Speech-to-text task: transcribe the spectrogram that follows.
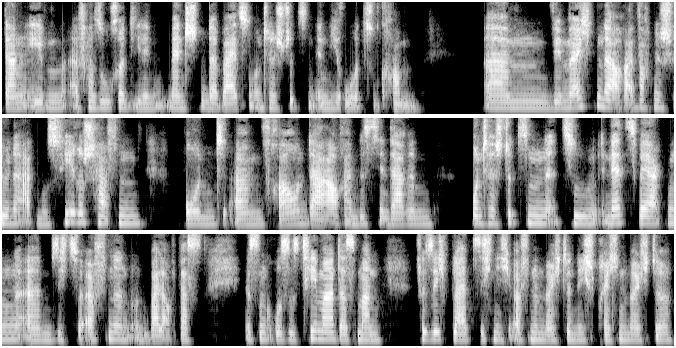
dann eben äh, versuche, die Menschen dabei zu unterstützen, in die Ruhe zu kommen. Ähm, wir möchten da auch einfach eine schöne Atmosphäre schaffen und ähm, Frauen da auch ein bisschen darin unterstützen, zu Netzwerken, ähm, sich zu öffnen. Und weil auch das ist ein großes Thema, dass man für sich bleibt, sich nicht öffnen möchte, nicht sprechen möchte,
